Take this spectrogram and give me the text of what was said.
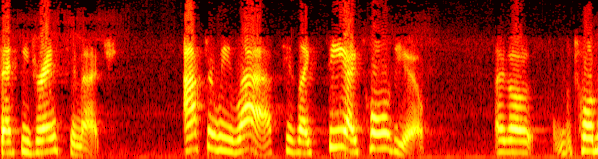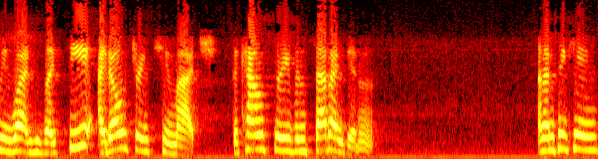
that he drank too much after we left, he's like, see, I told you. I go, told me what? He's like, see, I don't drink too much. The counselor even said I didn't. And I'm thinking,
